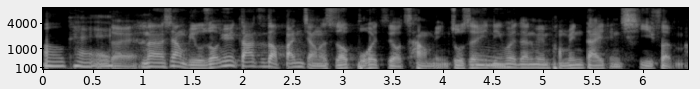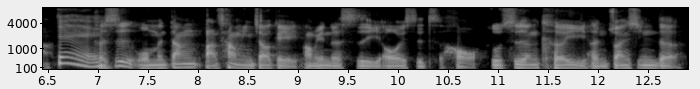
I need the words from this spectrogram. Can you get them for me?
OK，对。那像比如说，因为大家知道颁奖的时候不会只有唱名，主持人一定会在那边旁边带一点气氛嘛。对。可是我们当把唱名交给旁边的司仪 OS 之后，主持人可以很专心的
